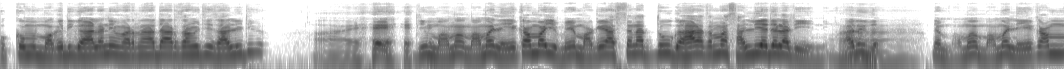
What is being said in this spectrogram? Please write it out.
ඔක්කොම මගදි ගාලනේ මරණාධාර සමිති සල්ලිටික ඉති මම මම ලේකම්මයි මේ මගේ අස්සනත් වූ ගහල තම සල්ලි අදලා තියන්නේ. හරිද? මම මම ලේකම්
